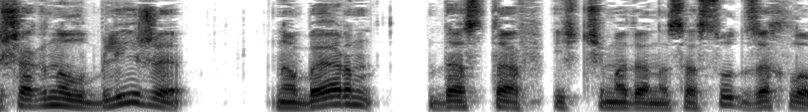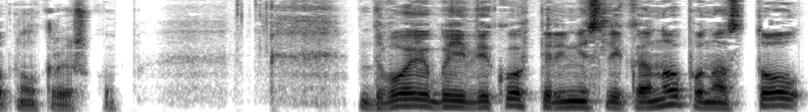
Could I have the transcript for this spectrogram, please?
шагнул ближе, но Берн, достав из чемодана сосуд, захлопнул крышку. Двое боевиков перенесли канопу на стол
